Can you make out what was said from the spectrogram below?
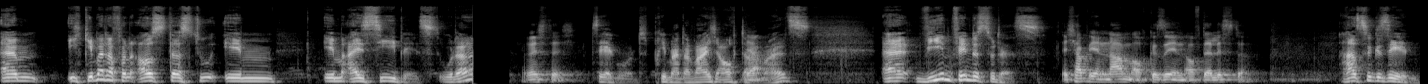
Ähm, ich gehe mal davon aus, dass du im, im IC bist, oder? Richtig. Sehr gut. Prima, da war ich auch damals. Ja. Äh, wie empfindest du das? Ich habe ihren Namen auch gesehen auf der Liste. Hast du gesehen?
